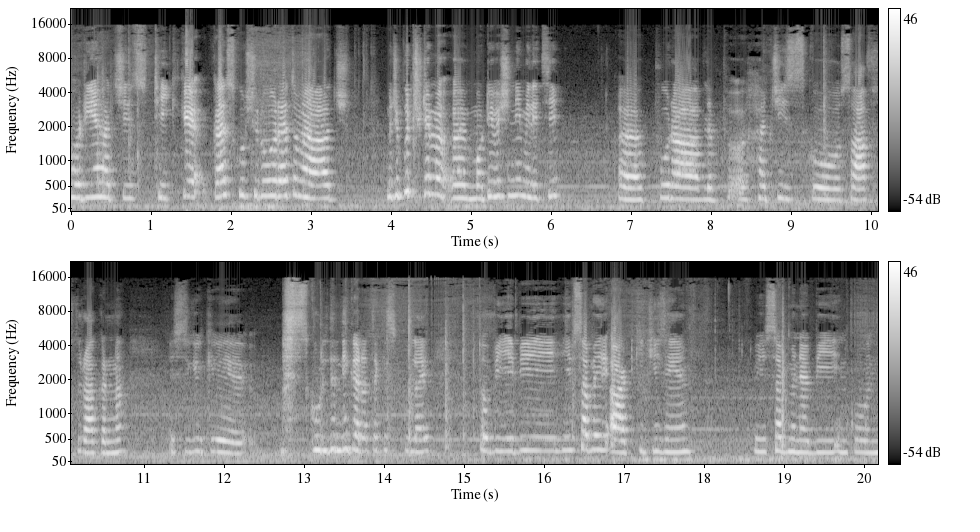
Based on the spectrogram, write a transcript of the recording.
ہو رہی ہے ہر چیز ٹھیک۔ ہے کل اسکول شروع ہو رہا ہے تو میں آج، مجھے پوری چھٹی موٹیویشن نہیں ملی تھی۔ پورا مطلب ہر چیز کو صاف ستھرا کرنا۔ اس لیے کہ اسکول دل نہیں کر رہا تھا کہ اسکول آئے۔ تو ابھی یہ بھی یہ سب میری آرٹ کی چیزیں ہیں۔ تو یہ سب میں نے ابھی ان کو ان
